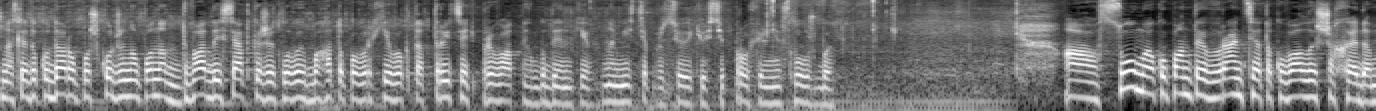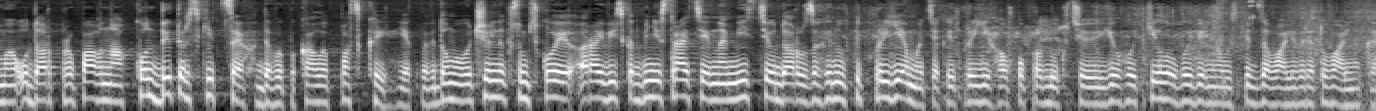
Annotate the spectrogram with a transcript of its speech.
Внаслідок удару пошкоджено понад два десятки житлових багатоповерхівок та 30 приватних будинків. На місці працюють усі профільні служби. А суми окупанти вранці атакували шахедами. Удар припав на кондитерський цех, де випекали паски. Як повідомив очільник сумської райвійськадміністрації, на місці удару загинув підприємець, який приїхав по продукцію. Його тіло вивільнили з під завалів рятувальники.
